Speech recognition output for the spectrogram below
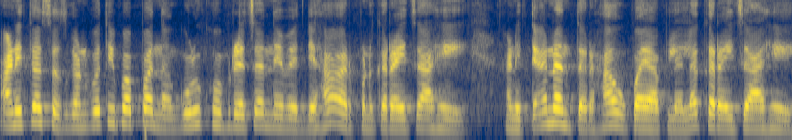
आणि तसंच गणपती बाप्पांना गुळ खोबऱ्याचा नैवेद्य हा अर्पण करायचा आहे आणि त्यानंतर हा उपाय आपल्याला करायचा आहे.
